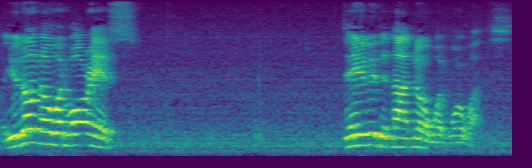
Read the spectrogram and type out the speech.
But you don't know what war is. David did not know what war was.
